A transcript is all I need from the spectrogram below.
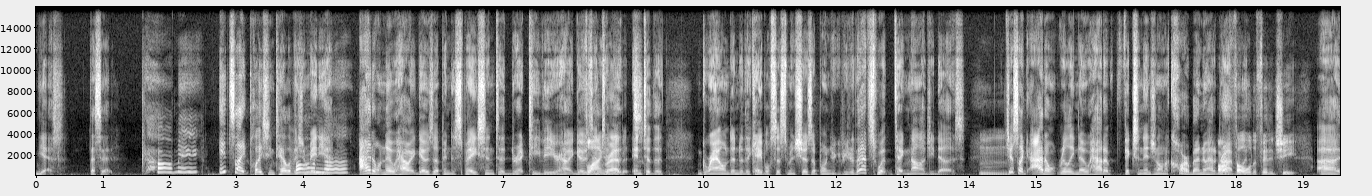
Yes, that's it. Call me. It's like placing television media. I don't know how it goes up into space into direct TV or how it goes Flying into rabbits. the, into the ground under the cable system and shows up on your computer. That's what technology does. Mm. Just like I don't really know how to fix an engine on a car, but I know how to Or drive fold one. a fitted sheet. Uh,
